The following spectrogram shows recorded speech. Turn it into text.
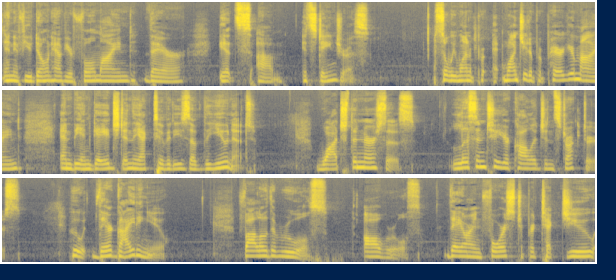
And if you don't have your full mind there it's um, it's dangerous. So we want to want you to prepare your mind and be engaged in the activities of the unit. Watch the nurses listen to your college instructors who they're guiding you Follow the rules, all rules. They are enforced to protect you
